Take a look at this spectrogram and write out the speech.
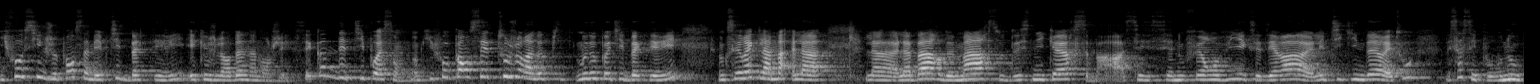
Il faut aussi que je pense à mes petites bactéries et que je leur donne à manger. C'est comme des petits poissons. Donc il faut penser toujours à notre nos petites bactéries. Donc c'est vrai que la, barre de Mars ou de sneakers, bah, ça nous fait envie, etc. Les petits Kinder et tout. Mais ça c'est pour nous.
